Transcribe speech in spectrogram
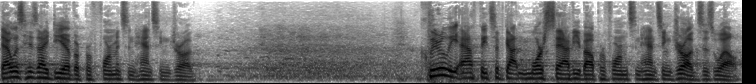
That was his idea of a performance enhancing drug. Clearly, athletes have gotten more savvy about performance enhancing drugs as well.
